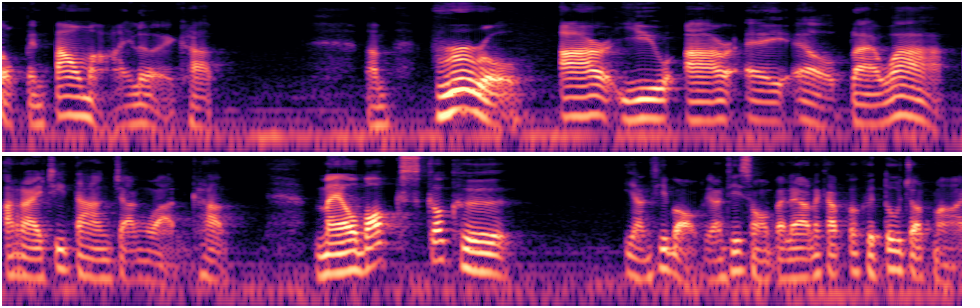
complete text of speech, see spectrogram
ตกเป็นเป้าหมายเลยครับ um, rural R U R A L แปลว่าอะไรที่ต่างจังหวัดครับ mailbox ก็คืออย่างที่บอกอย่างที่สองไปแล้วนะครับ ก็คือตู้จดหมาย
